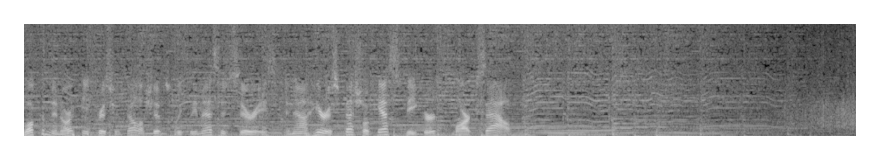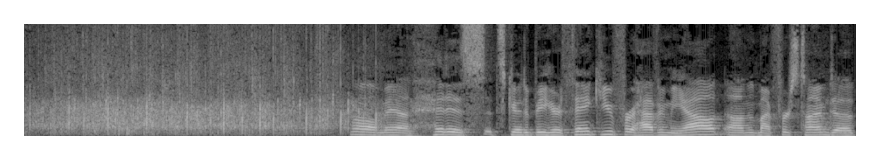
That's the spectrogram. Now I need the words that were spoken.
Welcome to Northgate Christian Fellowship's weekly message series. And now here is special guest speaker, Mark South. Oh man, it is. It's good to be here. Thank you for having me out. Um, my first time to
